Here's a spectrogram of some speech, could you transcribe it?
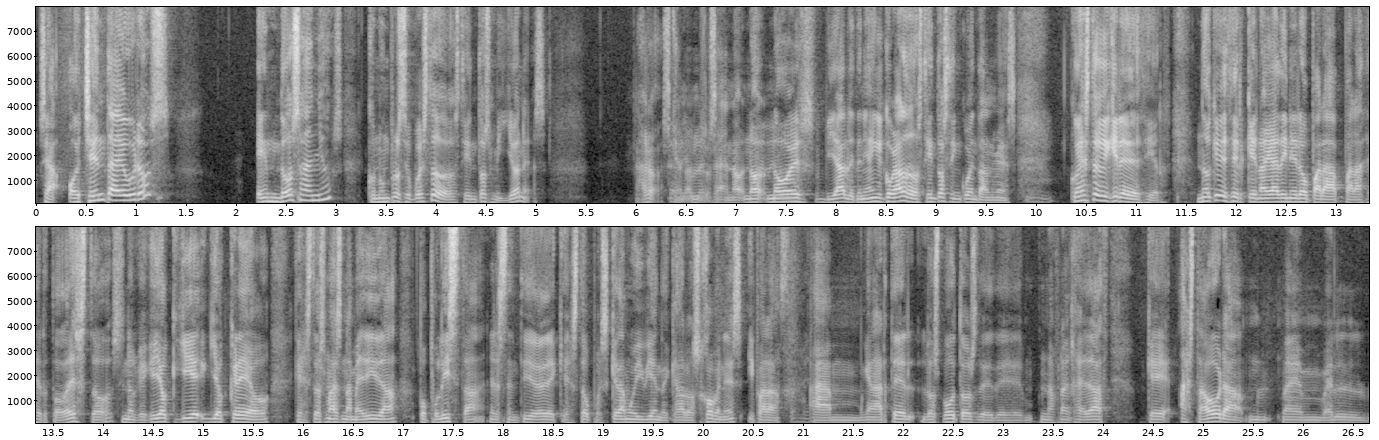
O sea, 80 euros en dos años con un presupuesto de 200 millones. Claro, es que no, o sea, no, no- no es viable. Tenían que cobrar 250 al mes. ¿Con esto qué quiere decir? No quiere decir que no haya dinero para, para hacer todo esto, sino que, yo, yo creo que esto es más una medida populista, en el sentido de que esto pues queda muy bien de cara a los jóvenes y para ganarte los votos de, de una franja de edad que hasta ahora mm, em, el,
